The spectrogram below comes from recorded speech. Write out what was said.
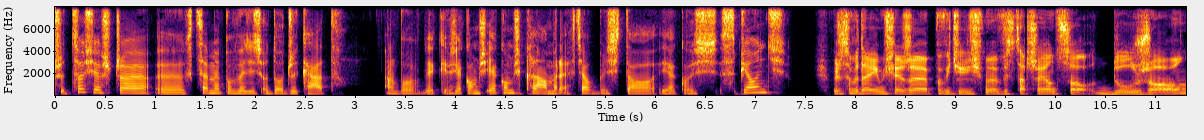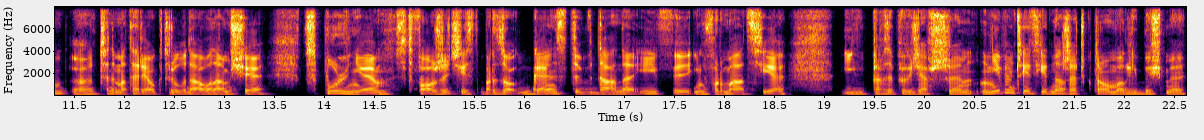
czy coś jeszcze y, chcemy powiedzieć o Doji Cat? Albo jakieś, jakąś, jakąś klamrę chciałbyś to jakoś spiąć? Wiesz co, wydaje mi się, że powiedzieliśmy wystarczająco dużo. Y, ten materiał, który udało nam się wspólnie stworzyć, jest bardzo gęsty w dane i w informacje. I prawdę powiedziawszy, nie wiem, czy jest jedna rzecz, którą moglibyśmy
